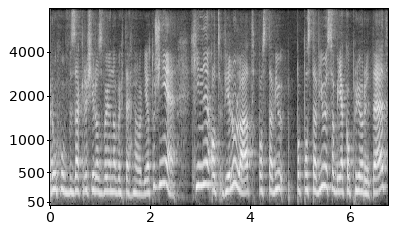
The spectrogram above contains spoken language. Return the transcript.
ruchów w zakresie rozwoju nowych technologii. Otóż nie. Chiny od wielu lat postawiły, postawiły sobie jako priorytet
